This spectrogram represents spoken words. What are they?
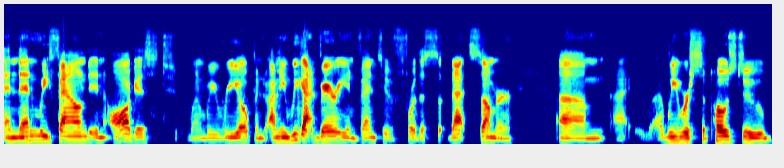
and then we found in August when we reopened. I mean, we got very inventive for the that summer. Um, I, we were supposed to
